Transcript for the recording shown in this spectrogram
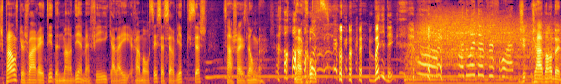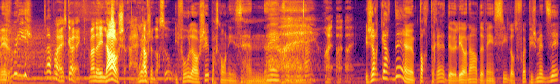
je pense que je vais arrêter de demander à ma fille qu'elle aille ramasser sa serviette qui sèche sa chaise longue dans, dans la cour. Bonne idée. Ah, elle doit être un peu froide. J'ai abandonné. là. Oui. Bravo. Ouais, c'est correct. Lâche, lâche le morceau. Il faut lâcher parce qu'on est zen. Ouais, ouais, ouais. Je regardais un portrait de Léonard de Vinci l'autre fois, puis je me disais,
